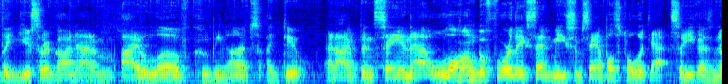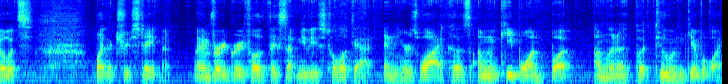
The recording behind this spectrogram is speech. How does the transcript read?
the use that I've gotten at them. I love Kubey knives. I do. And I've been saying that long before they sent me some samples to look at. So you guys know it's like a true statement. I am very grateful that they sent me these to look at, and here's why. Because I'm going to keep one, but I'm going to put two in the giveaway.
